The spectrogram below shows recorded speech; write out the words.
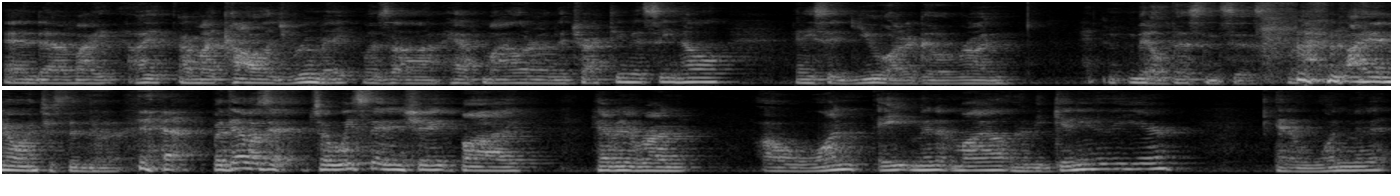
And uh, my I, uh, my college roommate was a half miler on the track team at Seton Hall, and he said, "You ought to go run middle distances." I had no interest in doing it. Yeah. But that was it. So we stayed in shape by having to run a one eight minute mile in the beginning of the year, and a one minute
